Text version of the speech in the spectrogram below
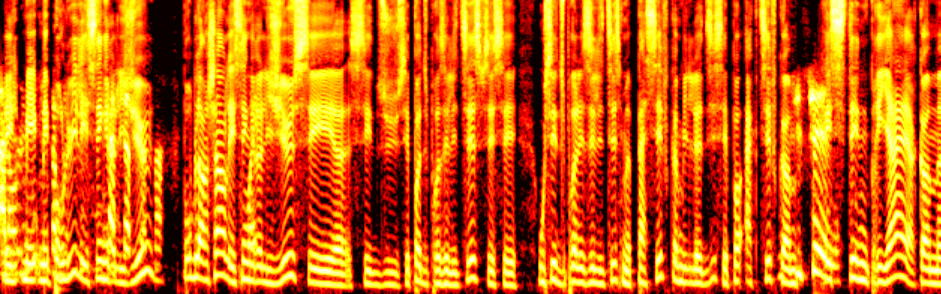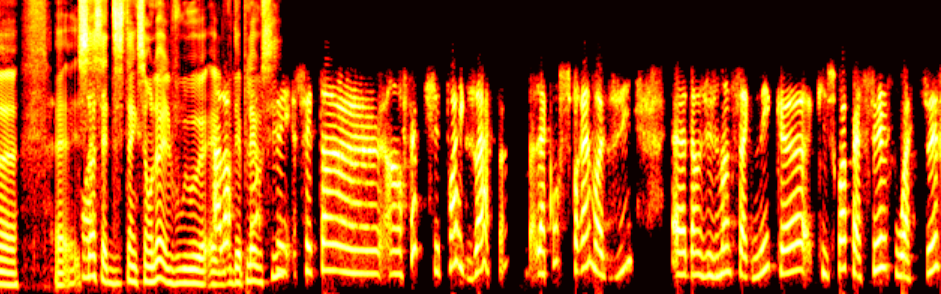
alors, mais- mais pour lui, les signes religieux. Pour Blanchard, les signes Ouais. religieux, c'est euh, c'est du c'est pas du prosélytisme, c'est c'est ou c'est du prosélytisme passif comme il le dit, c'est pas actif comme réciter une prière comme euh, euh, ça cette distinction là, elle vous elle Alors, vous déplaît ça, aussi? c'est- C'est un. En fait, c'est pas exact. hein. La Cour suprême a dit euh, dans le jugement de Saguenay que qu'il soit passif ou actif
